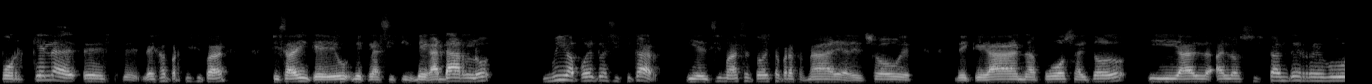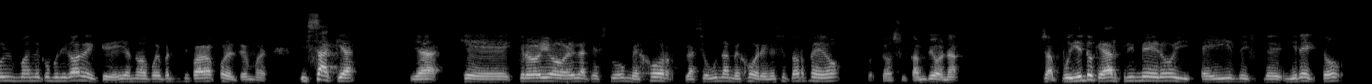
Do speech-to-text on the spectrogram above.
¿por qué la, este, dejan participar si saben que de, de ganarlo no iba a poder clasificar? Y encima hace toda esta parafernalia del show, de, de que gana, posa y todo, y al, a los instantes Red Bull manda comunicado de que ella no va a poder participar por el tema. Y Sakia, ya que creo yo es la que estuvo mejor, la segunda mejor en ese torneo, porque es su campeona, o sea, pudiendo quedar primero y, e ir de, directo,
